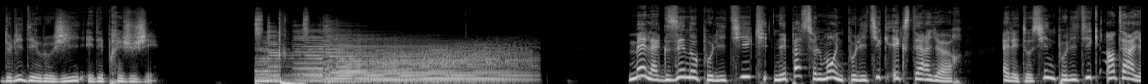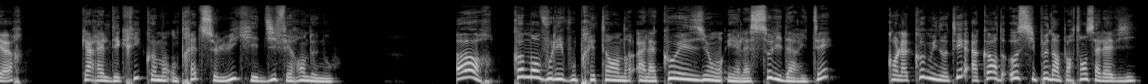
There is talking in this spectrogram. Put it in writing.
de l'idéologie et des préjugés. Mais la xénopolitique n'est pas seulement une politique extérieure, elle est aussi une politique intérieure, car elle décrit comment on traite celui qui est différent de nous. Or, comment voulez-vous prétendre à la cohésion et à la solidarité quand la communauté accorde aussi peu d'importance à la vie?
